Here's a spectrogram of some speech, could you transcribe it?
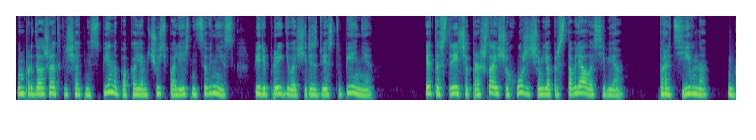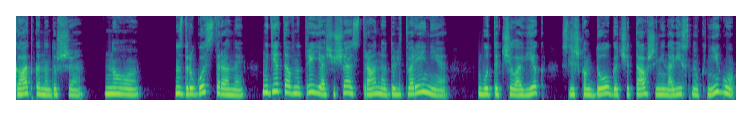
Он продолжает кричать мне в спину, пока я мчусь по лестнице вниз, перепрыгивая через две ступени. Эта встреча прошла еще хуже, чем я представляла себе. Противно, гадко на душе. Но, с другой стороны, где-то внутри я ощущаю странное удовлетворение, будто человек, слишком долго читавший ненавистную книгу,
